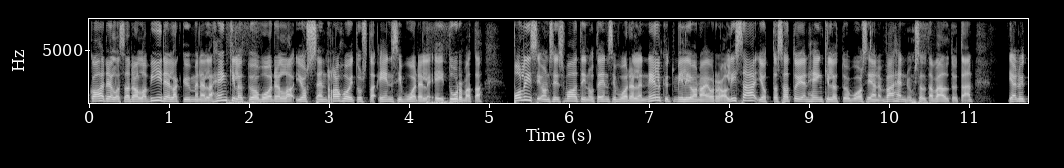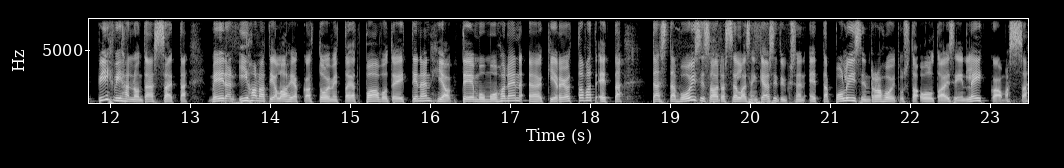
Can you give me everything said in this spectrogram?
250 henkilötyövuodella, jos sen rahoitusta ensi vuodelle ei turvata. Poliisi on siis vaatinut ensi vuodelle 40 miljoonaa euroa lisää, jotta satojen henkilötyövuosien vähennykseltä vältytään. Ja nyt pihvihän on tässä, että meidän ihanat ja lahjakkaat toimittajat Paavo Teittinen ja Teemu Muhonen äh, kirjoittavat, että tästä voisi saada sellaisen käsityksen, että poliisin rahoitusta oltaisiin leikkaamassa.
